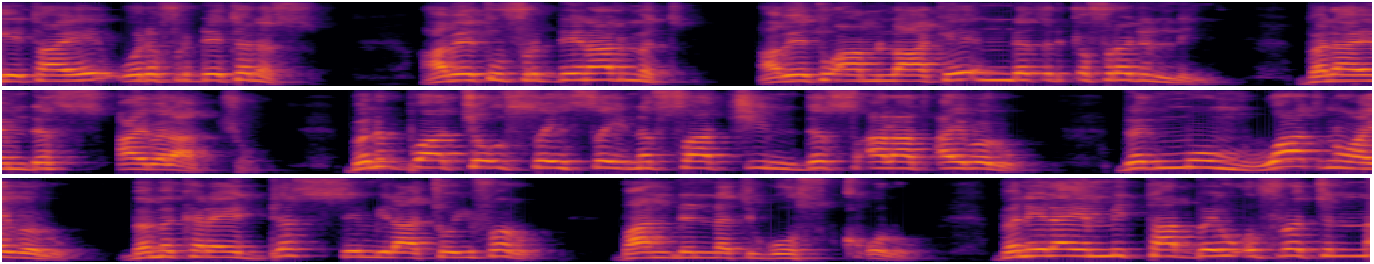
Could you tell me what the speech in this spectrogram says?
ጌታዬ ወደ ፍርዴ ተነስ። አቤቱ ፍርዴን አድምጥ። አቤቱ አምላኬ እንደ ጽድቅ ፍረድልኝ፣ በላይም ደስ አይበላቸው። በልባቸው እሰይ እሰይ ነፍሳችን ደስ አላት አይበሉ፣ ደግሞም ዋጥ ነው አይበሉ። በመከራዬ ደስ የሚላቸው ይፈሩ፣ በአንድነት ይጎስቁሉ። በእኔ ላይ የሚታበዩ እፍረትና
